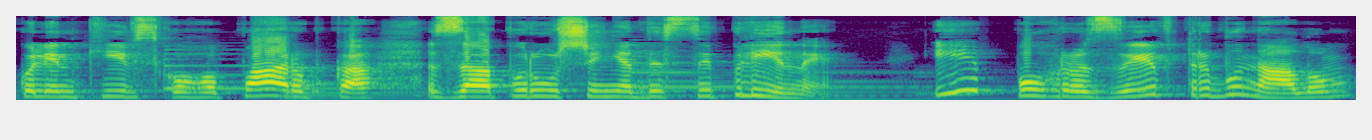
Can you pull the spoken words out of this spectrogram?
колінківського парубка за порушення дисципліни і погрозив трибуналом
